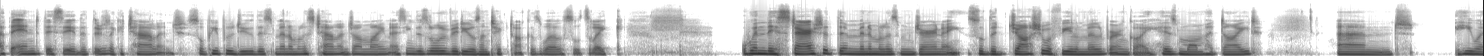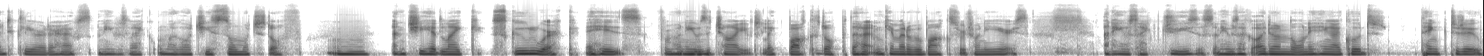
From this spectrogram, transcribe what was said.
at the end they say that there's like a challenge. So people do this minimalist challenge online. I seen there's a lot of videos on TikTok as well. So it's like when they started the minimalism journey. So the Joshua Field Millburn guy, his mom had died, and he went to clear out her house, and he was like, "Oh my god, she has so much stuff." Mm-hmm. And she had like schoolwork of his from when he was a mm-hmm. child, like boxed up that hadn't came out of a box for twenty years. And he was like, Jesus. And he was like, I don't know the only thing I could think to do.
